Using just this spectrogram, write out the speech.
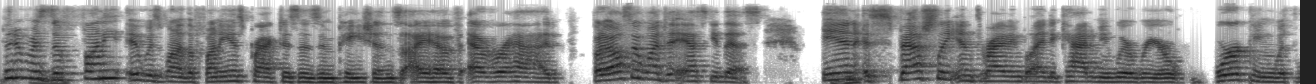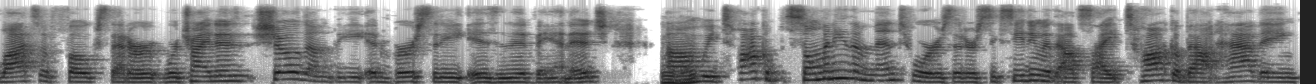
But it was the mm-hmm. funny, it was one of the funniest practices in patience I have ever had. But I also want to ask you this in mm-hmm. especially in thriving blind academy where we are working with lots of folks that are we're trying to show them the adversity is an advantage um, mm-hmm. um, we talk so many of the mentors that are succeeding with outside talk about having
